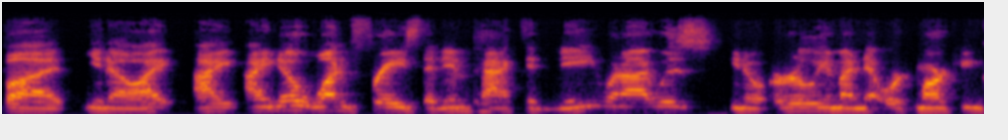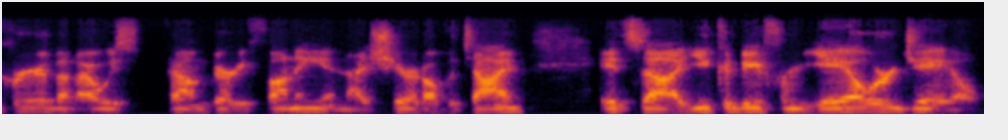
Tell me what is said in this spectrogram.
but you know, I, I, I know one phrase that impacted me when I was you know early in my network marketing career that I always found very funny and I share it all the time. It's uh, you could be from Yale or jail,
